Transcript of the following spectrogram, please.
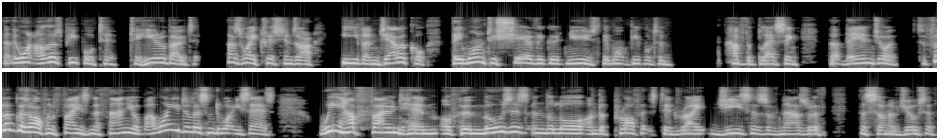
that they want other people to, to hear about it. That's why Christians are evangelical. They want to share the good news. They want people to have the blessing that they enjoy. So Philip goes off and finds Nathanael, but I want you to listen to what he says. We have found him of whom Moses and the law and the prophets did write, Jesus of Nazareth, the son of Joseph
